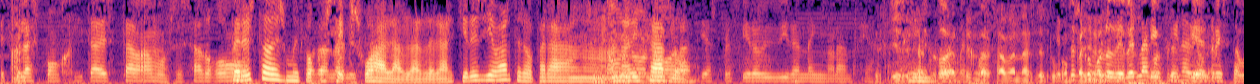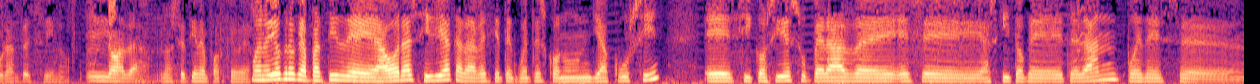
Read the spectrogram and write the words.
Es que la esponjita esta, vamos, es algo. Pero esto es muy poco sexual hablar de la. ¿Quieres llevártelo para analizarlo? No, gracias, prefiero vivir en la ignorancia. Prefieres sí, mejor, mejor. en las sábanas de tu Esto es como lo de ver la cocina de un restaurante chino. Nada, no se tiene por qué ver. Bueno, yo creo que a partir de ahora, Silvia, cada vez que te encuentres con un jacuzzi, eh, si consigues superar eh, ese asquito que te dan, puedes eh,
